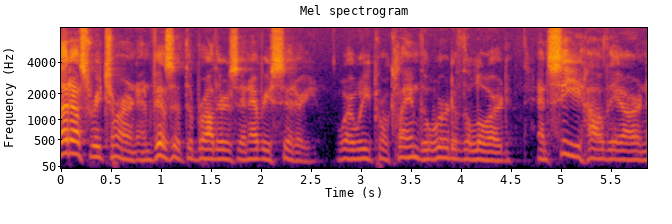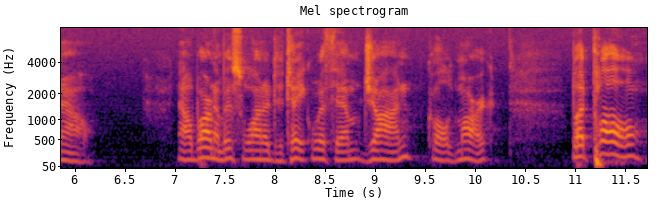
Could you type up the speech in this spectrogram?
Let us return and visit the brothers in every city where we proclaim the word of the Lord and see how they are now. Now, Barnabas wanted to take with them John, called Mark, but Paul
